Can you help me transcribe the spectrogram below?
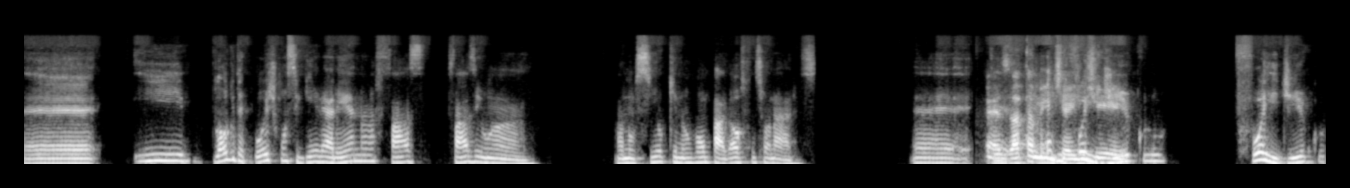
É, e logo depois de conseguirem a arena, faz, fazem uma. anunciam que não vão pagar os funcionários. É, é exatamente. É, foi gente... ridículo. Foi ridículo.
